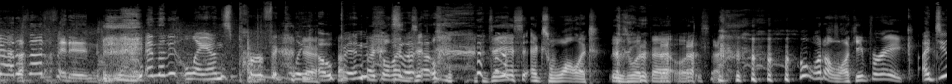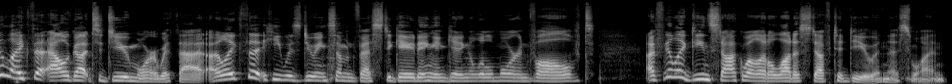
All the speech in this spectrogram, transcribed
How does that fit in? And then it lands perfectly Yeah. open. I call that So- De- Deus Ex Wallet is what that was. what a lucky break. I do like that Al got to do more with that. I like that he was doing some investigating and getting a little more involved. I feel like Dean Stockwell had a lot of stuff to do in this one.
